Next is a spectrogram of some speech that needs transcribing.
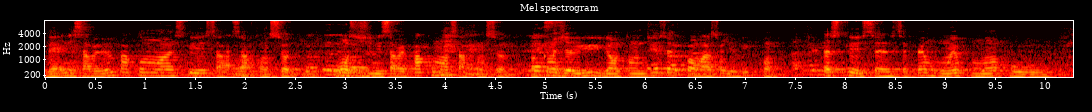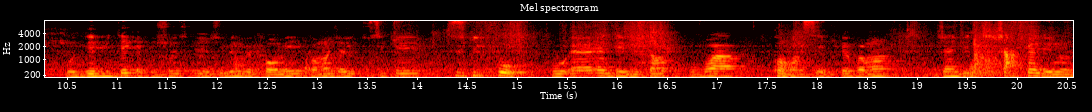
mais elle ne savait même pas comment est-ce que ça, ça, fonctionne. Moi aussi, je ne savais pas comment ça fonctionne. Donc, quand j'ai eu, j'ai entendu cette formation, j'ai dit, bon, est-ce que c'est pas moins pour moi pour, pour, débuter quelque chose et je suis venu me former? Vraiment, j'ai eu tout ce qu'il faut pour un, débutant pour pouvoir commencer. Et vraiment, j'invite chacun de nous,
